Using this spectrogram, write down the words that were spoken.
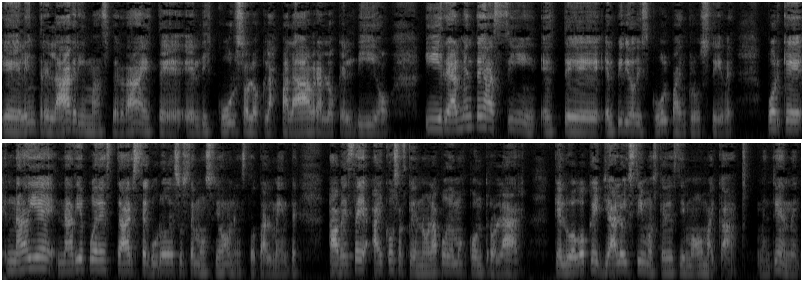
él entre lágrimas, ¿verdad? Este, el discurso, lo, las palabras, lo que él dijo. Y realmente es así, este, él pidió disculpas inclusive porque nadie, nadie puede estar seguro de sus emociones totalmente. A veces hay cosas que no la podemos controlar, que luego que ya lo hicimos, que decimos, oh my God, ¿me entienden?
